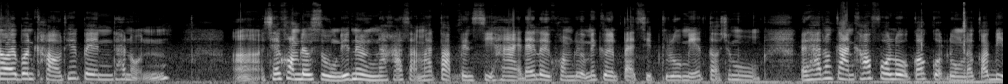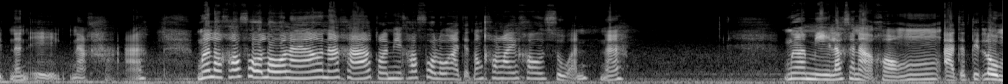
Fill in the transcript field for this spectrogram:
ดอยบนเขาที่เป็นถนนใช้ความเร็วสูงนิดนึงนะคะ สามารถปรับเป็น4ไฮได้เลยความเร็วไม่เกิน 80 กิโลเมตรต่อชั่วโมง แต่ถ้าต้องการเข้าโฟโลก็กดลงแล้วก็บิดนั่นเองนะคะ เมื่อเราเข้าโฟโลแล้วนะคะ กรณีเข้าโฟโลอาจจะต้องเข้าไล่เข้าสวนนะ เมื่อมีลักษณะของอาจจะติดลม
